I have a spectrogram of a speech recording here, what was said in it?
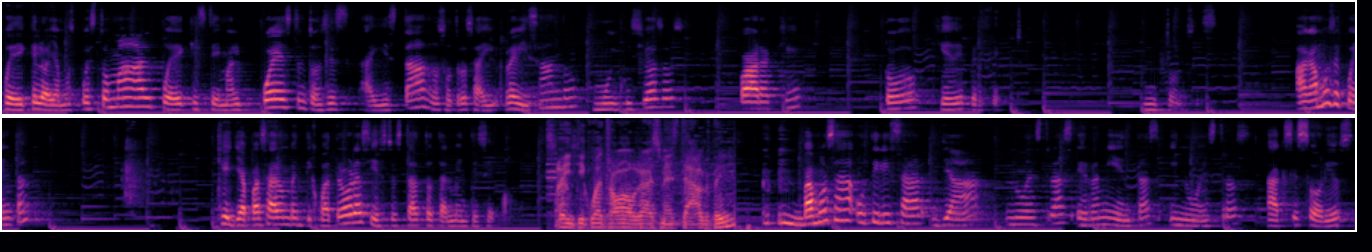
puede que lo hayamos puesto mal, puede que esté mal puesto, entonces ahí está, nosotros ahí revisando, muy juiciosos, para que todo quede perfecto. Entonces, hagamos de cuenta que ya pasaron 24 horas y esto está totalmente seco. 24 horas más tarde. Vamos a utilizar ya nuestras herramientas y nuestros accesorios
